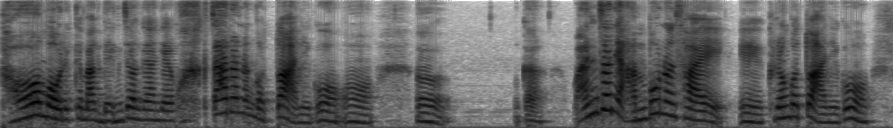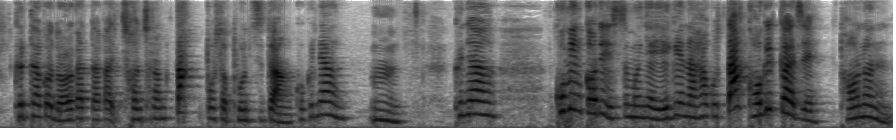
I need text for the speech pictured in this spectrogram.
더 뭐 이렇게 막 냉정한 게확 자르는 것도 아니고, 어, 어, 그러니까 완전히 안 보는 사이 예, 그런 것도 아니고 그렇다고 널 갖다가 전처럼 딱 보서 보지도 않고 그냥 음, 그냥 고민거리 있으면 얘기나 하고 딱 거기까지 더는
